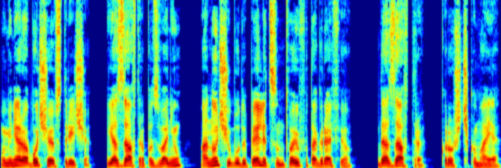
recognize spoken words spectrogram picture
у меня рабочая встреча. Я завтра позвоню, а ночью буду пялиться на твою фотографию. До завтра, крошечка моя.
